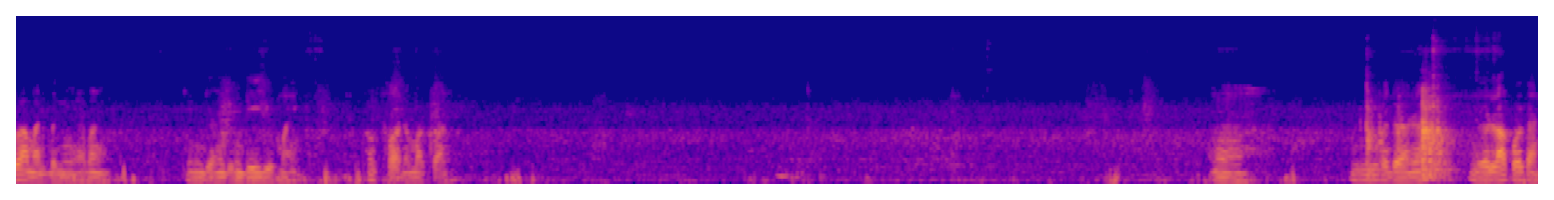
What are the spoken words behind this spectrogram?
ว่ามันเป็นยังไงบ้าง ยังยังยังดีอยู่ไหมต้องถอดออกมาก่อน อ่านี่ก็เดินนะเดี๋ยวล็อกไว้กัน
